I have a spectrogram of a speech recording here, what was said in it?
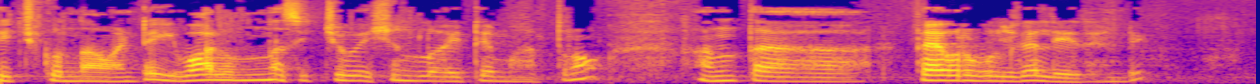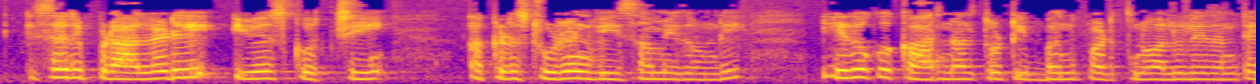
తెచ్చుకుందాం అంటే ఇవాళ ఉన్న సిచ్యువేషన్లో అయితే మాత్రం అంత ఫేవరబుల్గా లేదండి. సార్ ఇప్పుడు ఆల్రెడీ యుఎస్కి వచ్చి అక్కడ స్టూడెంట్ వీసా మీద ఉండి ఏదో ఒక కారణాలతోటి ఇబ్బంది పడుతున్న వాళ్ళు లేదంటే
